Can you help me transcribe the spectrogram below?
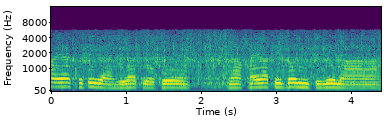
khai ra cái gì à hiểu được cô. Là khai ra cái đơn chỉ là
